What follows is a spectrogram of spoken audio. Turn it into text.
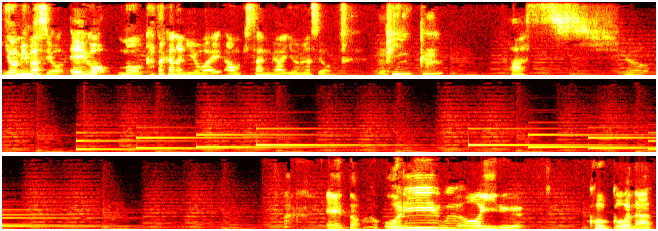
読みますよ。英語。もうカタカナに弱い青木さんが読みますよ。うんピンク？ファッション。えっと、オリーブオイル、ココナッツ、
